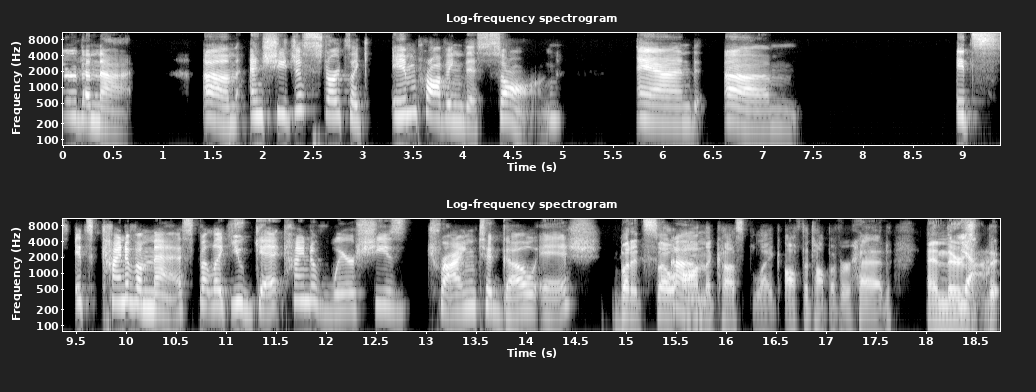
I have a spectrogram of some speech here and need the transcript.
older than that. Um, and she just starts like improving this song, and um, it's it's kind of a mess, but like you get kind of where she's trying to go ish. but it's so on Um, the cusp like off the top of her head and there's Yeah. the,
